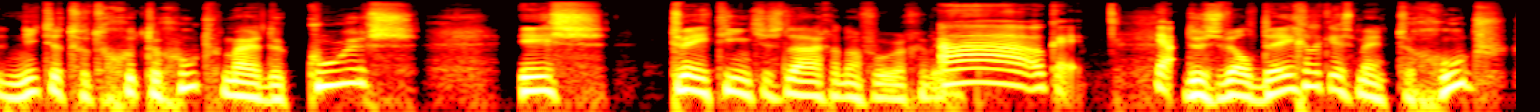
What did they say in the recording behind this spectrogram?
niet het goed te goed, maar de koers is twee tientjes lager dan vorige week. Ah, oké. Dus wel degelijk is mijn tegoed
